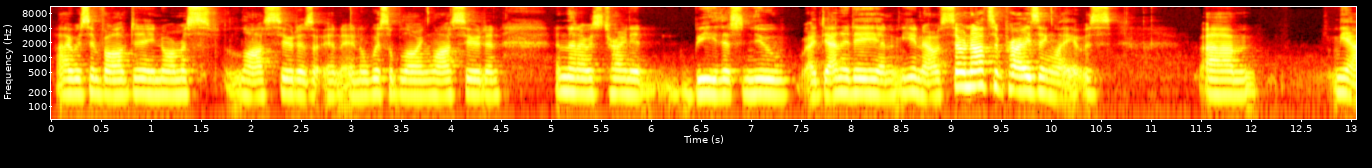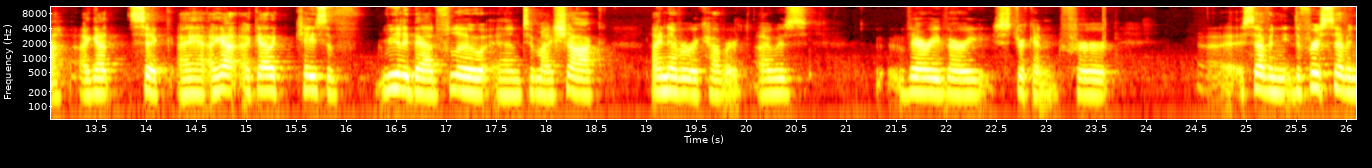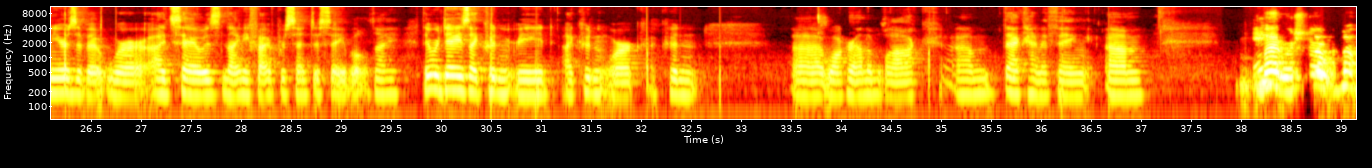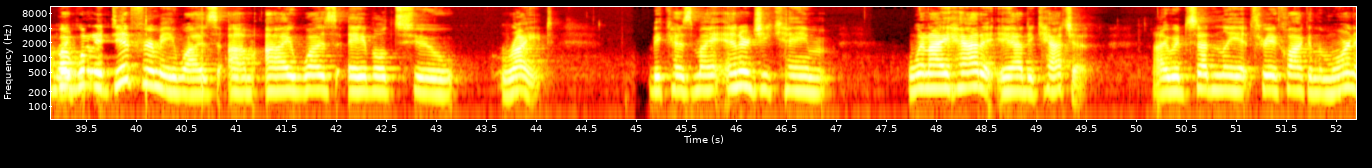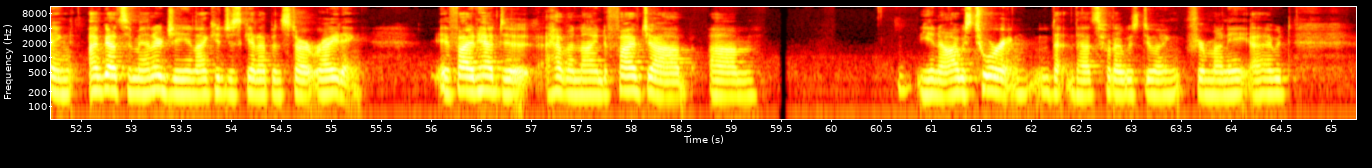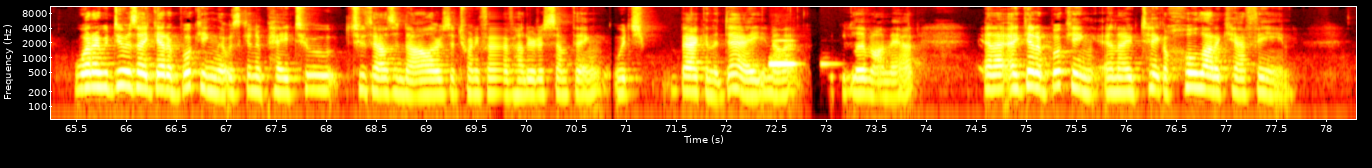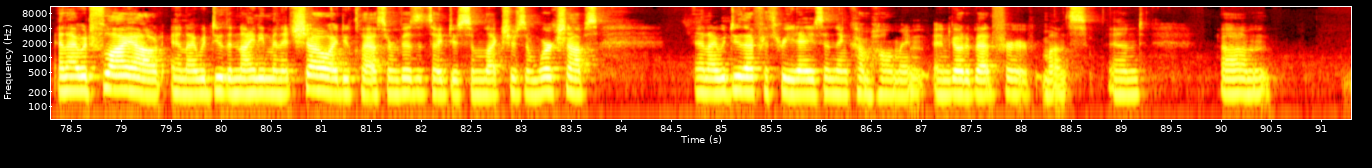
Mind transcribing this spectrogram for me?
I was involved in an enormous lawsuit as a, in, in a whistleblowing lawsuit. And, and then I was trying to be this new identity. And, you know, so not surprisingly, it was, um, yeah, I got sick. I, I got, I got a case of really bad flu, and to my shock, I never recovered. I was very, very stricken for seven. The first seven years of it were, I'd say, I was ninety-five percent disabled. I there were days I couldn't read, I couldn't work, I couldn't uh, walk around the block, um, that kind of thing. Um, but, but, but, but, what it did for me was um, I was able to write because my energy came when I had it, you had to catch it. I would suddenly at three o'clock in the morning, I've got some energy and I could just get up and start writing. If I'd had to have a nine to five job, um, you know, I was touring. That, that's what I was doing for money. I would, what I would do is I'd get a booking that was going to pay two two thousand dollars or twenty five hundred or something, which back in the day, you know, you could live on that and I, would get a booking and I'd take a whole lot of caffeine and I would fly out and I would do the 90 minute show. I do classroom visits, I do some lectures and workshops. And I would do that for three days and then come home and, and go to bed for months. And um,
